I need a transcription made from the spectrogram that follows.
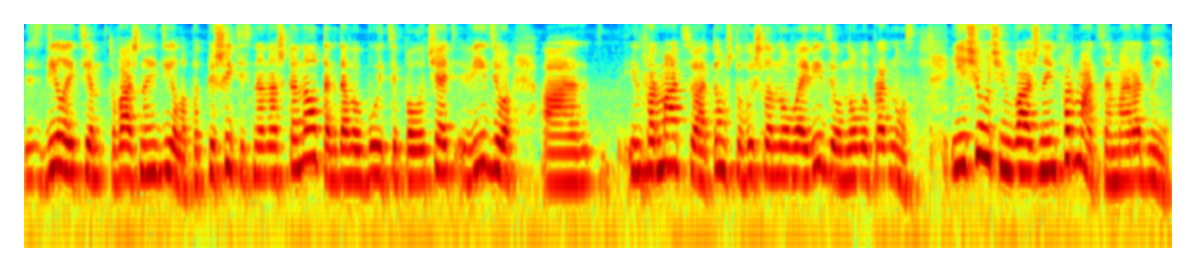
сделайте важное дело, подпишитесь на наш канал, тогда вы будете получать видео, а, информацию о том, что вышло новое видео, новый прогноз. И еще очень важная информация, мои родные.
